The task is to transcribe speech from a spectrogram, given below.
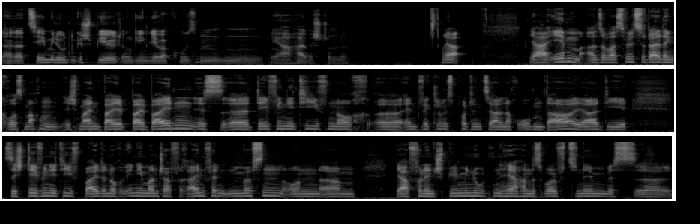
hat er 10 Minuten gespielt und gegen Leverkusen, ja, halbe Stunde. Ja. Ja, eben. Also, was willst du da denn groß machen? Ich meine, bei, bei beiden ist äh, definitiv noch äh, Entwicklungspotenzial nach oben da, ja, die sich definitiv beide noch in die Mannschaft reinfinden müssen. Und ähm, ja, von den Spielminuten her Hannes Wolf zu nehmen, ist, äh,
